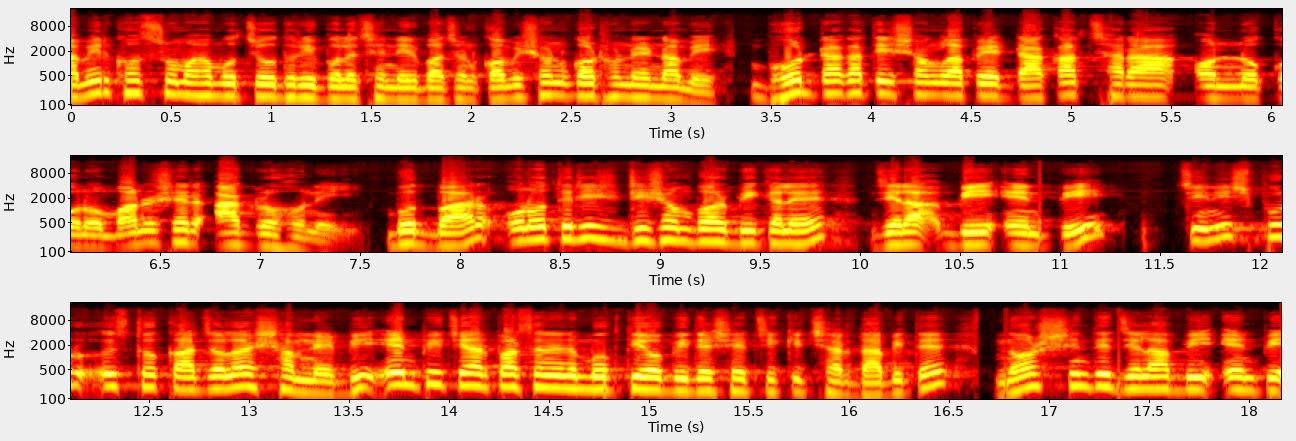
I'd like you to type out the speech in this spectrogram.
আমির খসরু মাহমুদ চৌধুরী বলেছেন নির্বাচন কমিশন গঠনের নামে ভোট ডাকাতির সংলাপে ডাকাত ছাড়া অন্য কোনো মানুষের আগ্রহ নেই। বুধবার, উনত্রিশ ডিসেম্বর বিকেলে জেলা বিএনপি চিনিশপুর স্থ কার্যালয়ের সামনে বিএনপি চেয়ারপারসনের মুক্তি ও বিদেশে চিকিৎসার দাবিতে নরসিংদী জেলা বিএনপি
